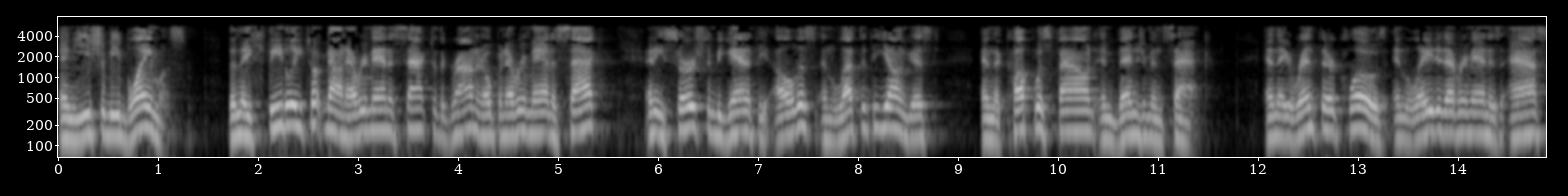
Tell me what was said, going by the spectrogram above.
and ye shall be blameless. Then they speedily took down every man his sack to the ground and opened every man his sack. And he searched and began at the eldest and left at the youngest. And the cup was found in Benjamin's sack. And they rent their clothes and laid at every man his ass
